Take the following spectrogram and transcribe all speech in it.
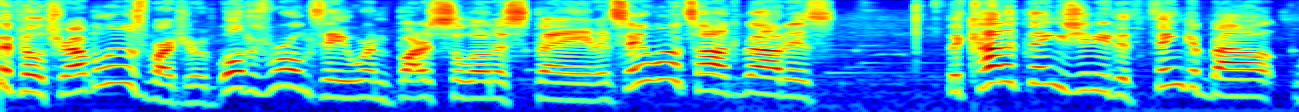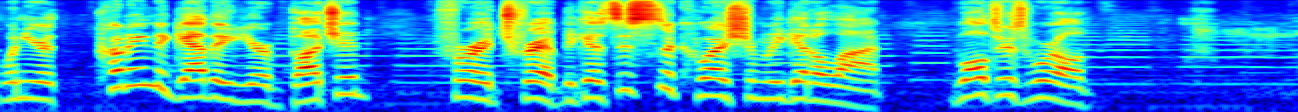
Hey, the Phil Travel News Market with Wolters World. Today we're in Barcelona, Spain. And today what we'll talk about is the kind of things you need to think about when you're putting together your budget for a trip, because this is a question we get a lot. Wolters World,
